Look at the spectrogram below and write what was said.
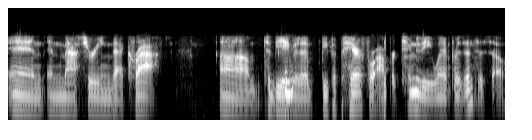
and and mastering that craft um, to be able to be prepared for opportunity when it presents itself.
